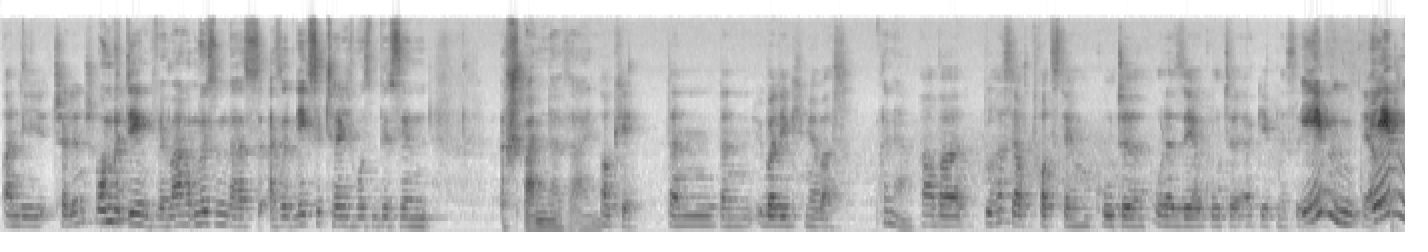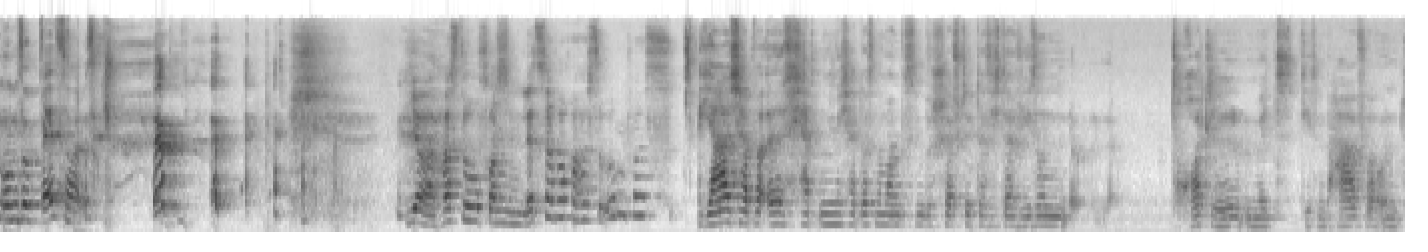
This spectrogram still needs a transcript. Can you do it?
an die Challenge machen? Unbedingt. Wir machen, müssen was, also nächste Challenge muss ein bisschen spannender sein. Okay, dann, dann überlege ich mir was. Genau. Aber du hast ja auch trotzdem gute oder sehr gute Ergebnisse. Eben, Ja. eben, umso besser. Ja, hast du von letzter Woche, hast du irgendwas? Ja, ich habe, ich hab, mich hat das nochmal ein bisschen beschäftigt, dass ich da wie so ein Trottel mit diesem Hafer und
